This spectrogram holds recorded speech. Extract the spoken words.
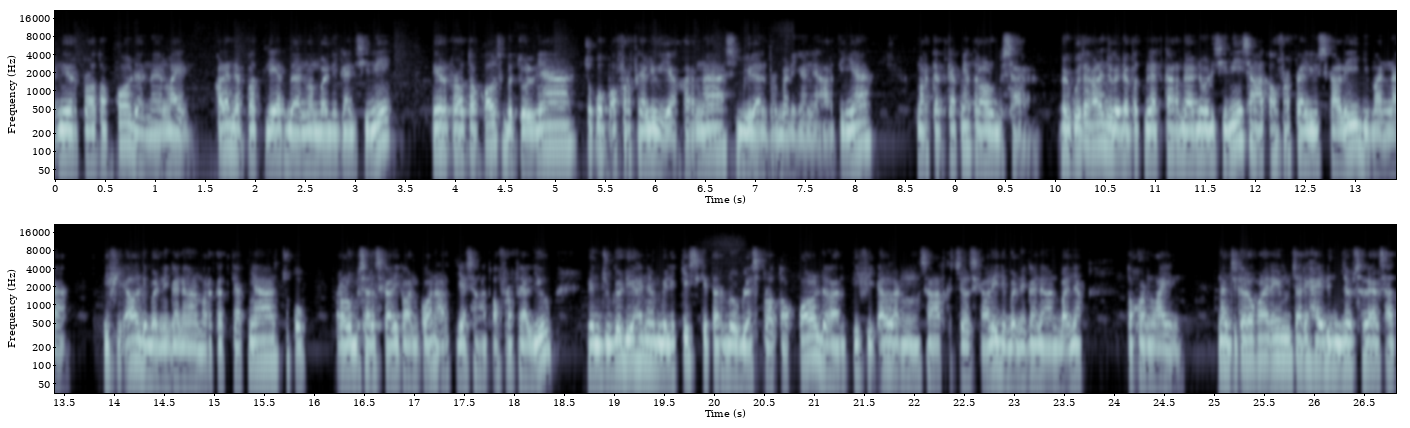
Near Protocol, dan lain-lain. Kalian dapat lihat dan membandingkan di sini, Near Protocol sebetulnya cukup over value ya, karena 9 perbandingannya. Artinya, market cap-nya terlalu besar. Berikutnya kalian juga dapat melihat Cardano di sini sangat overvalue sekali di mana TVL dibandingkan dengan market cap-nya cukup terlalu besar sekali kawan-kawan, artinya sangat overvalue dan juga dia hanya memiliki sekitar 12 protokol dengan TVL yang sangat kecil sekali dibandingkan dengan banyak token lain. Nah, jika kalian ingin mencari hidden gems layer 1,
